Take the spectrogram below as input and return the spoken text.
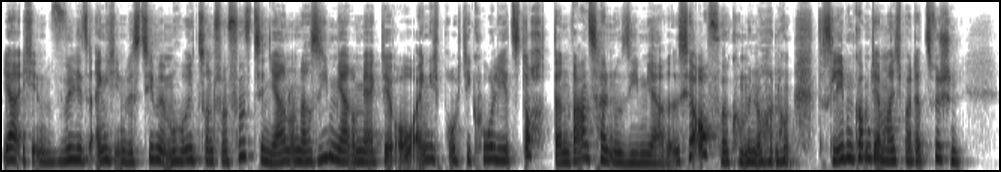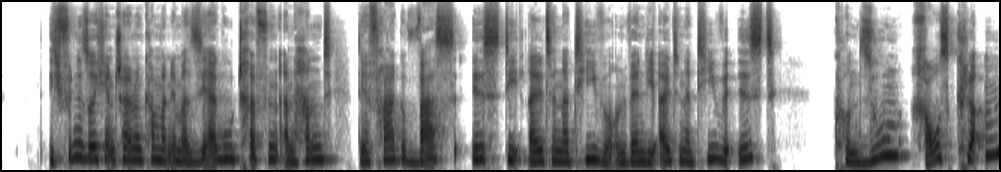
ja, ich will jetzt eigentlich investieren mit einem Horizont von 15 Jahren und nach sieben Jahren merkt ihr, oh, eigentlich brauche ich die Kohle jetzt doch. Dann waren es halt nur sieben Jahre. Ist ja auch vollkommen in Ordnung. Das Leben kommt ja manchmal dazwischen. ich finde, solche Entscheidungen kann man immer sehr gut treffen anhand der Frage, was ist die Alternative? Und wenn die Alternative ist, Konsum rauskloppen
